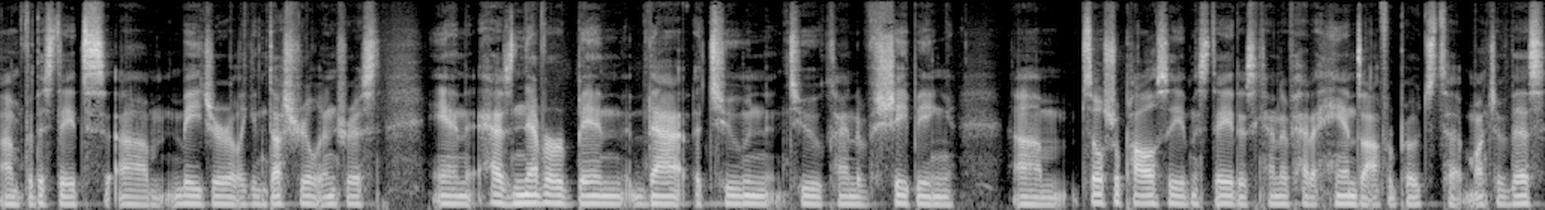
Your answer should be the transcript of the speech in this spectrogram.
um, for the state's um, major like industrial interest, and has never been that attuned to kind of shaping um, social policy in the state has kind of had a hands-off approach to much of this.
